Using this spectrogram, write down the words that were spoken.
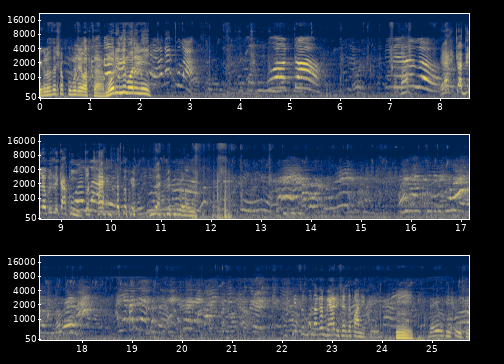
এগুলো হচ্ছে সব কুমিরের বাচ্চা। মরিনি মরিনি। একটা দিলে বুঝলি কাকু? তো কিছুক্ষণ আগে পানিতে। হুম। বেড়ে উঠে শুয়েছে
